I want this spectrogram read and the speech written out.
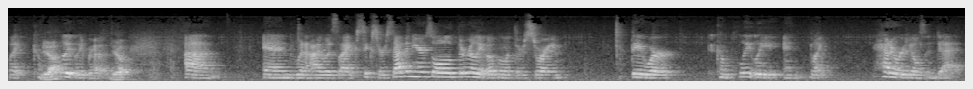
like Yeah. completely broke. yep, Um, and when I was like six or seven years old, they're really open with their story. They were completely in like head over heels in debt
